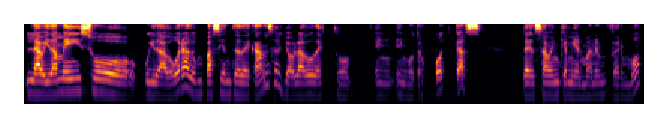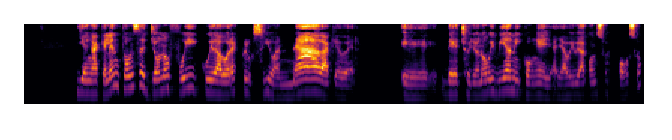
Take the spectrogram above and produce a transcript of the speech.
la vida me hizo cuidadora de un paciente de cáncer. Yo he hablado de esto en, en otros podcasts. Ustedes saben que mi hermana enfermó. Y en aquel entonces yo no fui cuidadora exclusiva, nada que ver. Eh, de hecho, yo no vivía ni con ella, ella vivía con su esposo.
